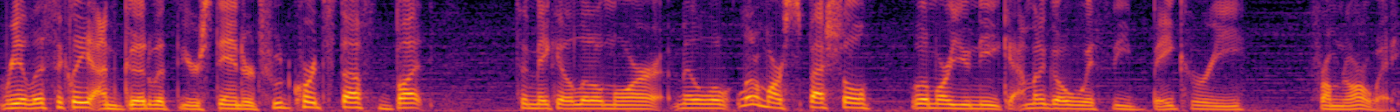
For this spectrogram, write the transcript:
realistically, I'm good with your standard food court stuff, but to make it a little more a little, little more special, a little more unique, I'm going to go with the bakery from Norway.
